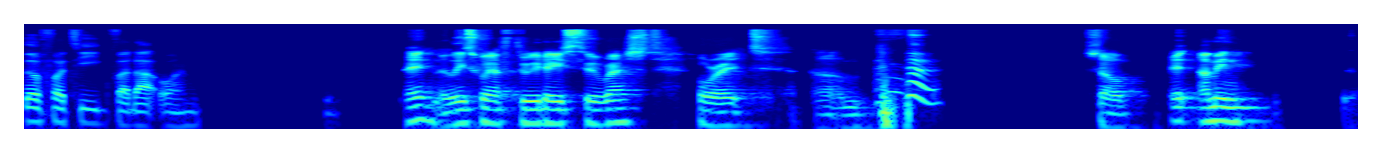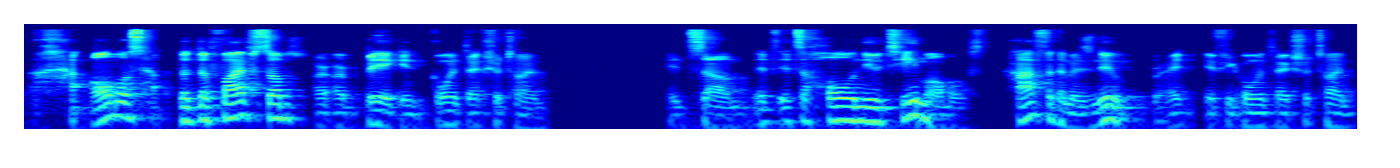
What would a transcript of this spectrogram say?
the fatigue for that one hey, at least we have three days to rest for it. Um, so it, I mean, almost the, the five subs are, are big and going to extra time. It's um it's it's a whole new team almost. Half of them is new, right? If you go into extra time,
